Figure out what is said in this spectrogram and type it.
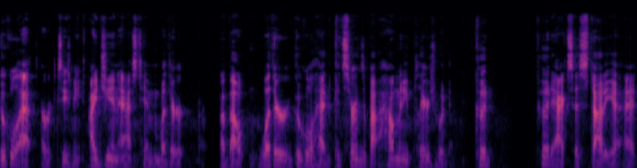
Google at, or excuse me, IGN asked him whether about whether Google had concerns about how many players would could could access Stadia at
